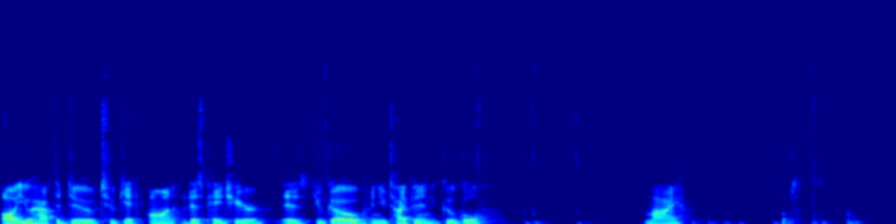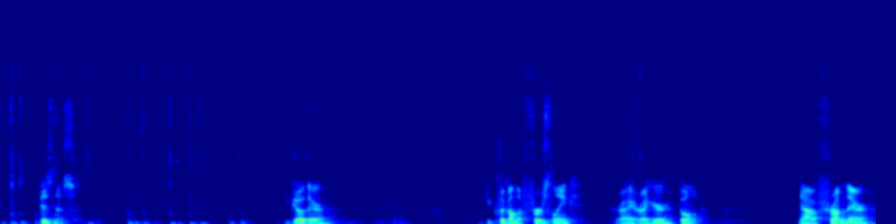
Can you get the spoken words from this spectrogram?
all you have to do to get on this page here is you go and you type in Google my whoops, business. You go there, you click on the first link, right, right here, boom. Now from there,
